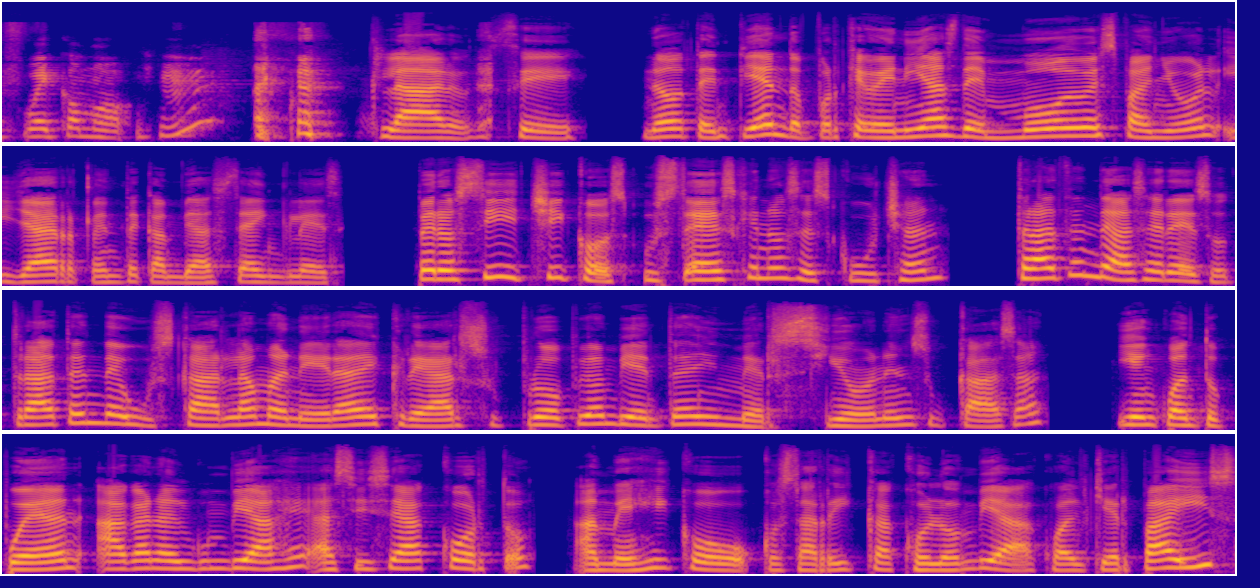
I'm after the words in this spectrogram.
fue como, claro, sí. No, te entiendo, porque venías de modo español y ya de repente cambiaste a inglés. Pero sí, chicos, ustedes que nos escuchan, traten de hacer eso, traten de buscar la manera de crear su propio ambiente de inmersión en su casa y en cuanto puedan hagan algún viaje, así sea corto, a México, Costa Rica, Colombia, cualquier país,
